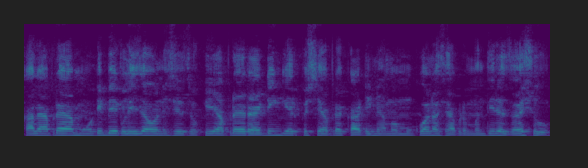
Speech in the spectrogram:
કાલે આપણે આ મોટી બેગ લઈ જવાની છે, જો કે આપણે રાઇડિંગ ગેર પછી આપણે કાઢીને આમાં મૂકવાના છે. આપણે મંદિરે જઈશું.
